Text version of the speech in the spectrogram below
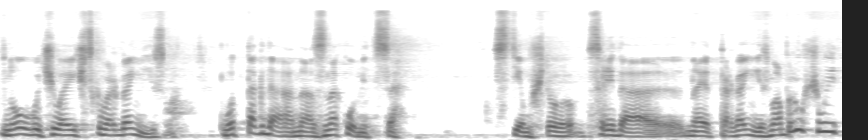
нового человеческого организма. Вот тогда она знакомится с тем, что среда э, на этот организм обрушивает,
